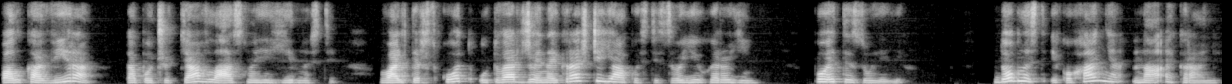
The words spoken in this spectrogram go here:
палка віра та почуття власної гідності. Вальтер Скотт утверджує найкращі якості своїх героїнь, поетизує їх. Доблесть і кохання на екрані.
